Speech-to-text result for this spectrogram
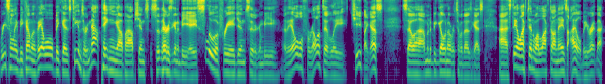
recently become available because teams are not picking up options. So there's going to be a slew of free agents that are going to be available for relatively cheap, I guess. So uh, I'm going to be going over some of those guys. Uh, stay locked in while Locked On A's. I will be right back.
